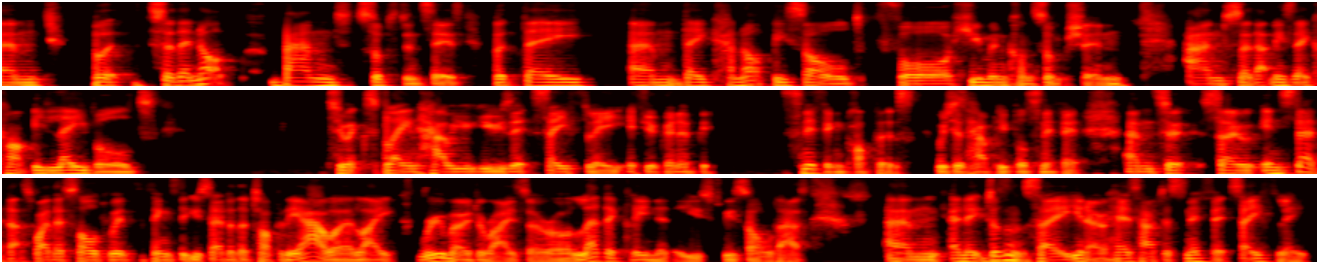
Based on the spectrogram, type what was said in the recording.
Um, but so they're not banned substances, but they um, they cannot be sold for human consumption. And so that means they can't be labeled to explain how you use it safely if you're going to be sniffing poppers, which is how people sniff it. And um, so, so instead, that's why they're sold with the things that you said at the top of the hour, like room odorizer or leather cleaner. They used to be sold as, um, and it doesn't say, you know, here's how to sniff it safely,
